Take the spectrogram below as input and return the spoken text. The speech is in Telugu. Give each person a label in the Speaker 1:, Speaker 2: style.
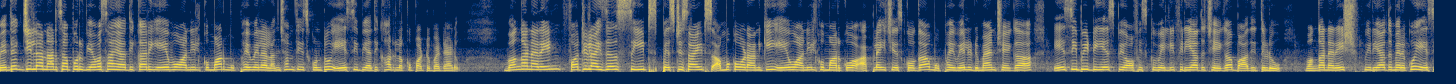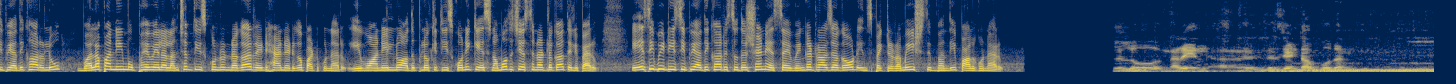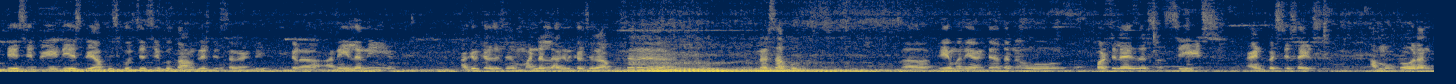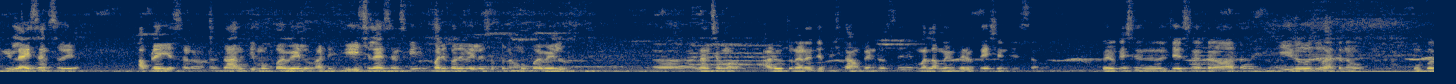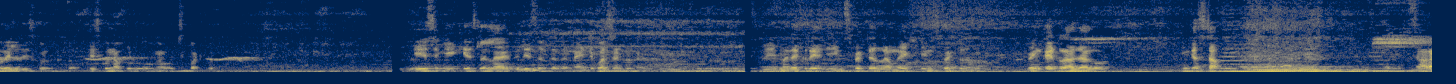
Speaker 1: మెదక్ జిల్లా నర్సాపూర్ వ్యవసాయ అధికారి ఏవో అనిల్ కుమార్ ముప్పై వేల లంచం తీసుకుంటూ ఏసీబీ అధికారులకు పట్టుబడ్డాడు. Vanga Naren fertilisers seeds pesticides అమ్ముకోవడానికి ఏవో అనిల్ కుమార్కు అప్లై చేసుకోగా ముప్పై వేలు డిమాండ్ చేయగా ఏసీబీ డీఎస్పీ ఆఫీస్కు వెళ్ళి ఫిర్యాదు చేయగా బాధితుడు. వంగ నరేష్ ఫిర్యాదు మేరకు ఏసీపీ అధికారులు వలపని ముప్పై వేల లంచం తీసుకుంటుండగా రెడ్ హ్యాండెడ్గా పట్టుకున్నారు. ఏవో అనిల్ను అదుపులోకి తీసుకొని కేసు నమోదు చేస్తున్నట్లుగా తెలిపారు. ఏసీబీ డీసీపీ అధికారి సుదర్శన్ ఎస్ఐ వెంకట్రాజా గౌడ్ ఇన్స్పెక్టర్ రమేష్ సిబ్బంది పాల్గొన్నారు.
Speaker 2: Naren resident of Bodhan ACP DSP ఆఫీస్కి వచ్చేసి ఒక కాంప్లైంట్ ఇస్తారండి. ఇక్కడ అనిల్ అని agriculture mandal agriculture officer Narsapur. ఏమని అంటే అతను ఫర్టిలైజర్స్ సీడ్స్ అండ్ పెస్టిసైడ్స్ అమ్ముకోవడానికి లైసెన్స్ అప్లై చేస్తాడు అనమాట దానికి ముప్పై వేలు అంటే ఈచ్ లైసెన్స్కి పది పది వేలు చొప్పున ముప్పై వేలు ఆ, లంచం అడుగుతున్నాడని చెప్పేసి కంప్లైంట్ వస్తే మళ్ళీ మేము వెరిఫికేషన్ చేస్తాము వెరిఫికేషన్ చేసిన తర్వాత ఈరోజు అతను ముప్పై వేలు తీసుకు తీసుకున్నప్పుడు మేము వచ్చి పట్టుకున్నాం. ఏసీబీ కేసులలో రిలీజ్ ఉంటుంది నైంటీ పర్సెంట్ ఉంటుంది SP Medak range inspector Ramesh inspector Venkat Rajagoud ఇంకా స్టాఫ్
Speaker 3: సార్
